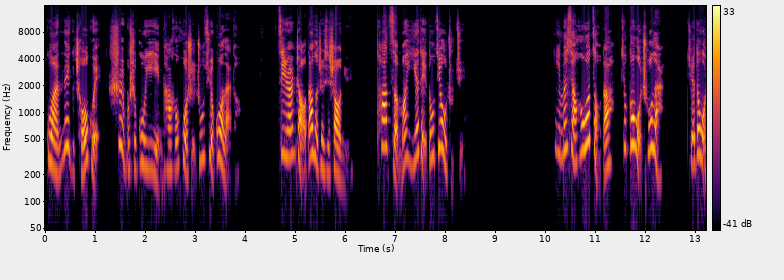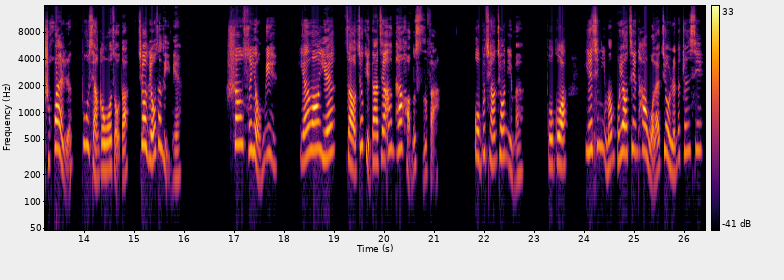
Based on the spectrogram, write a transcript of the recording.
管那个丑鬼是不是故意引他和祸水朱雀过来的？既然找到了这些少女，他怎么也得都救出去。你们想和我走的，就跟我出来；觉得我是坏人，不想跟我走的，就留在里面。生死有命，阎王爷。早就给大家安排好的死法，我不强求你们，不过也请你们不要践踏我来救人的真心。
